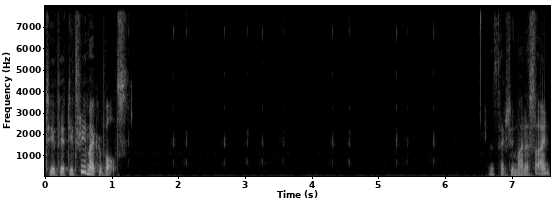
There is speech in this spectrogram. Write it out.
to 53 microvolts. That's actually minus sign.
